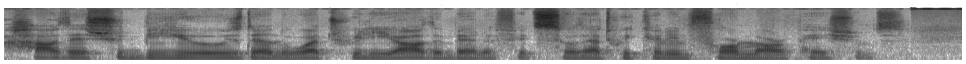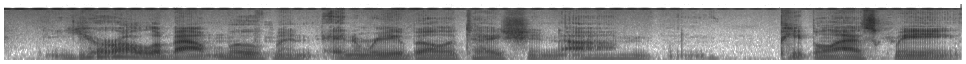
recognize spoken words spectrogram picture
how they should be used, and what really are the benefits so that we can inform our patients. You're all about movement and rehabilitation. Um, people ask me,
